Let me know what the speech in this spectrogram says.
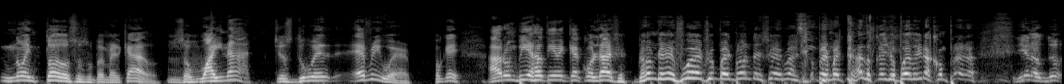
no en todos sus supermercados. So why not? Just do it everywhere. Porque ahora un viejo tiene que acordarse, ¿dónde fue el super, dónde fue el supermercado que yo puedo ir a comprar? You know, do,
